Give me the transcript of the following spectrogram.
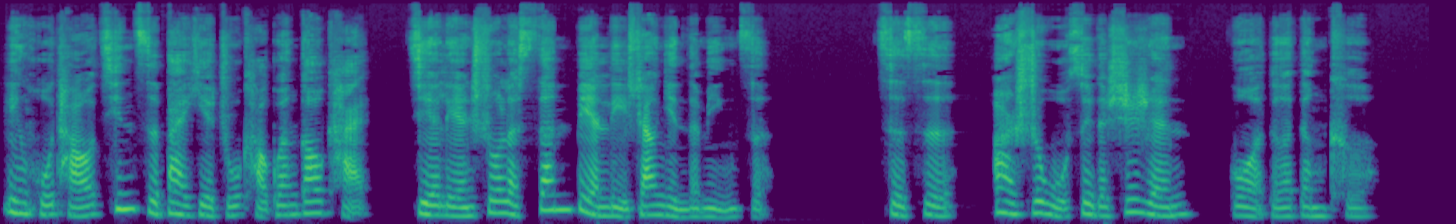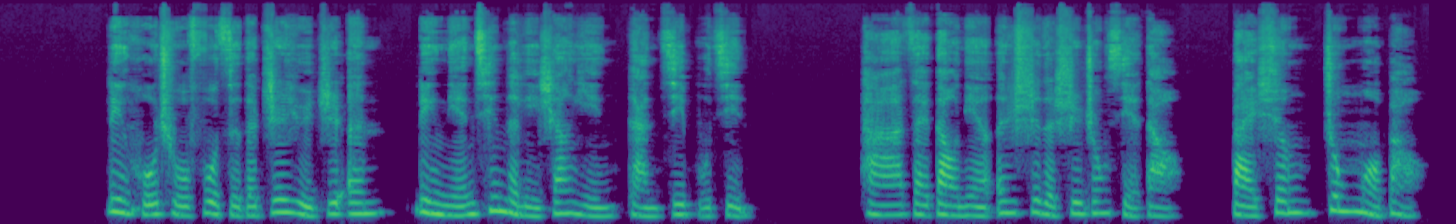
令胡桃亲自拜谒主考官高凯，接连说了三遍李商隐的名字。此次，二十五岁的诗人果得登科。令狐楚父子的知遇之恩。令年轻的李商隐感激不尽。他在悼念恩师的诗中写道：“百生终莫报，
